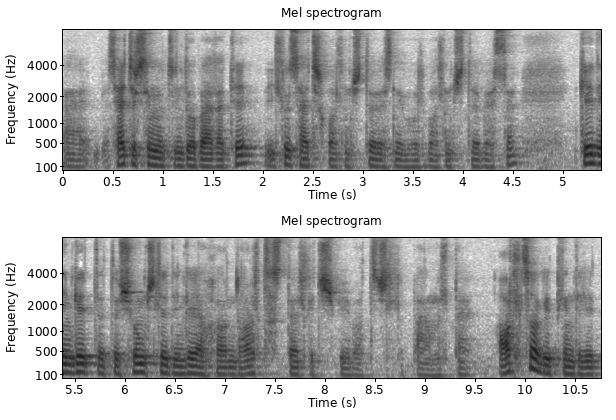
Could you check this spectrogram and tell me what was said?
Аа сайжирсан юм зөндөө байгаа те. Илүү сайжрах боломжтой байсныг бол боломжтой байсан. Гэт ингээд одоо шүүмжлээд ингээд явах хооронд оролцох ёстой л гэж би бодож байгаа юм л да. Оролцоо гэдэг нь тэгээд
